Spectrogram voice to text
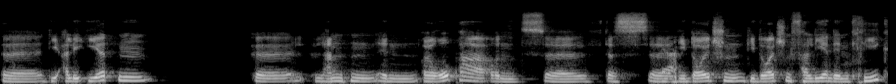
äh, die Alliierten äh, landen in Europa und äh, das, äh, ja. die, Deutschen, die Deutschen verlieren den Krieg.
